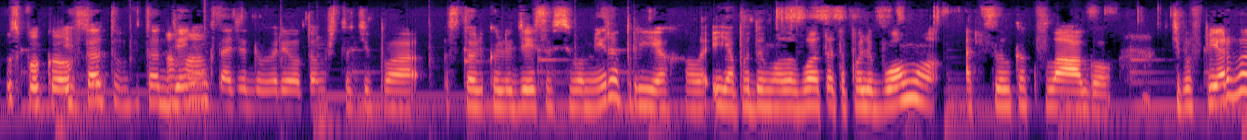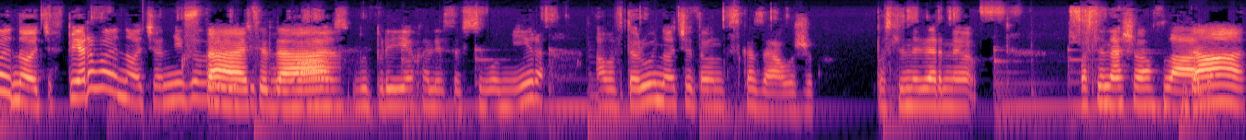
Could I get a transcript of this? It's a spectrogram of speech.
и в Успокоился. тот, в тот день Ага. он, кстати, говорил о том, что, типа, столько людей со всего мира приехало, и я подумала, вот это по-любому отсылка к флагу. Типа, в первую ночь, в первую ночь он не говорил, Кстати, типа, да. «Вау, вы приехали со всего мира, а во вторую ночь это он сказал уже, после, наверное, после нашего флага. Да.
